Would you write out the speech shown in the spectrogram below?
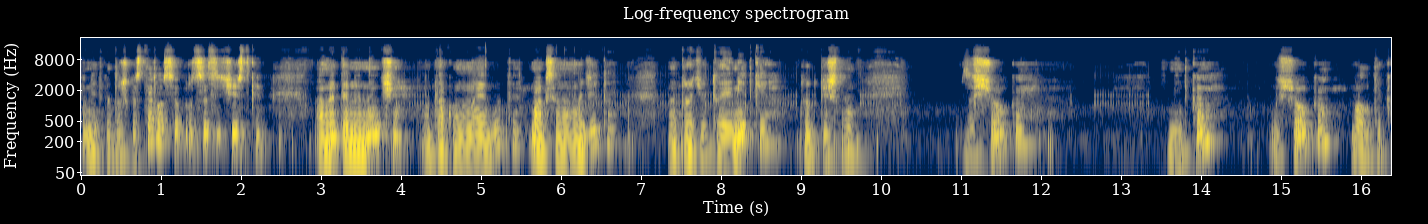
Ця мітка трошки стерлася в процесі чистки, але тим не менше, отак воно має бути. Максимум одіто. Напроти тої мітки. Тут пішла защолка, мітка, защолка, болтик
